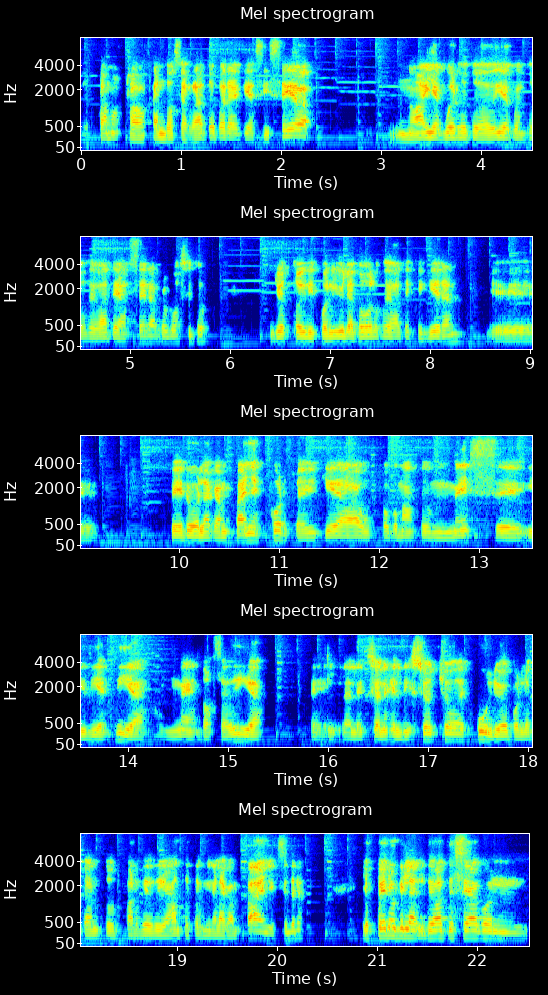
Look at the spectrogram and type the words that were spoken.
Estamos trabajando hace rato para que así sea. No hay acuerdo todavía cuántos debates hacer a propósito. Yo estoy disponible a todos los debates que quieran, eh, pero la campaña es corta y queda un poco más de un mes eh, y 10 días, un mes, 12 días. Eh, la elección es el 18 de julio, por lo tanto, un par de días antes termina la campaña, etcétera. Y espero que la- el debate sea con,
